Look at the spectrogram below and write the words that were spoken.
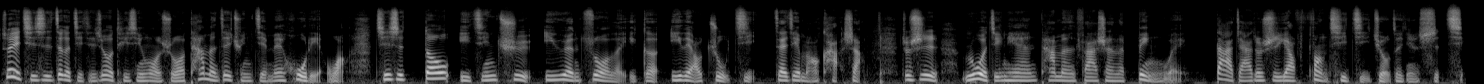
所以，其实这个姐姐就有提醒我说，他们这群姐妹互联网其实都已经去医院做了一个医疗助记在健保卡上，就是如果今天他们发生了病危，大家就是要放弃急救这件事情。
